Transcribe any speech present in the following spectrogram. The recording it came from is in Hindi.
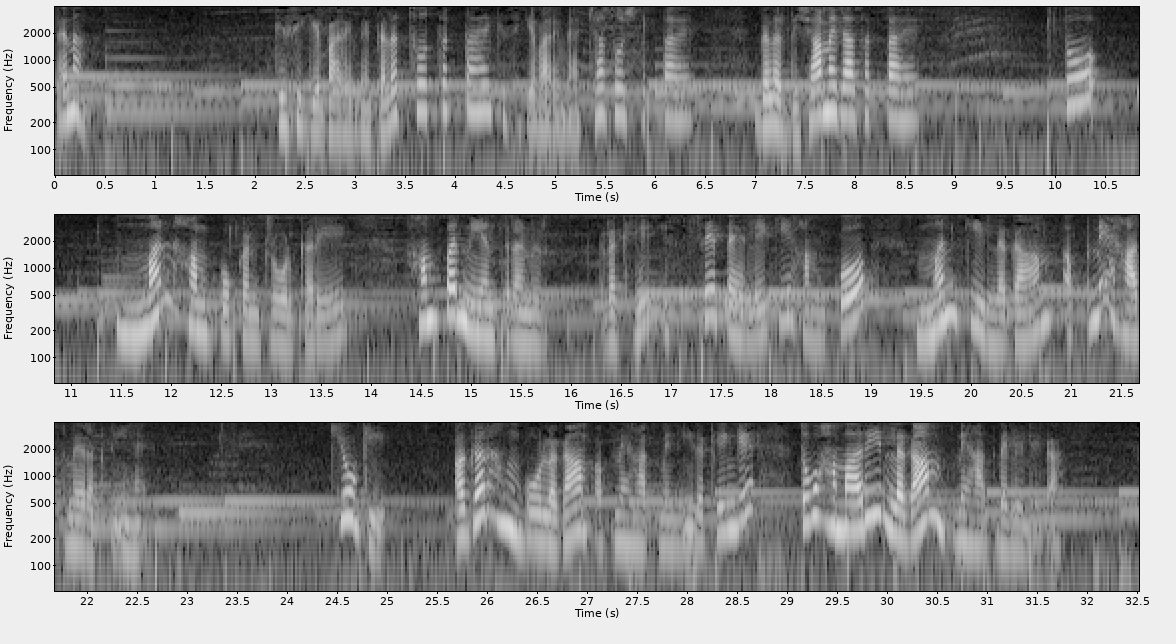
है ना? किसी के बारे में गलत सोच सकता है, किसी के बारे में अच्छा सोच सकता है, गलत दिशा में जा सकता है। तो मन हमको कंट्रोल करे, हम पर नियंत्रण रखे, इससे पहले कि हमको मन की लगाम अपने हाथ में रखनी है। क्योंकि अगर हम वो लगाम अपने हाथ में नहीं रखेंगे तो वो हमारी लगाम अपने हाथ में ले लेगा।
